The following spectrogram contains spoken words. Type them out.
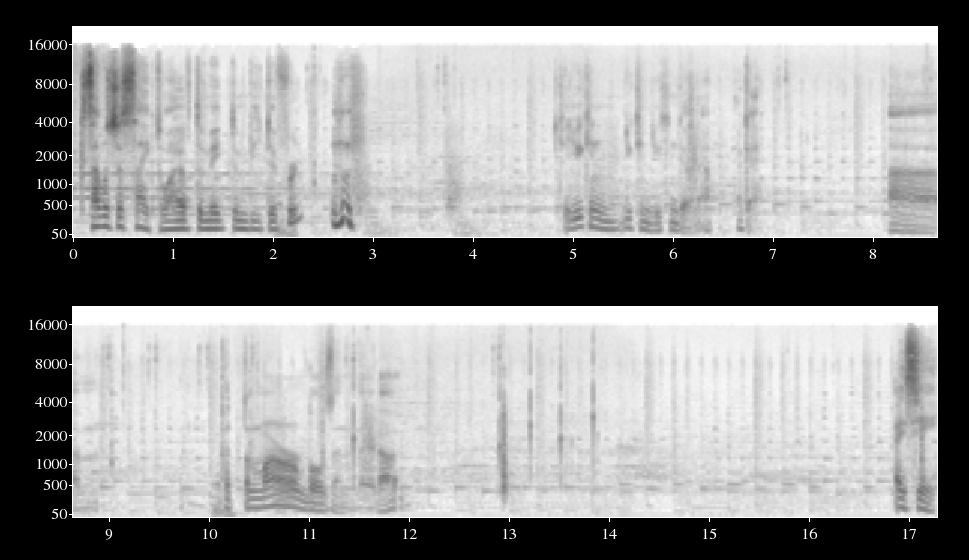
Because I was just like, do I have to make them be different? okay, you can, you can, you can go now. Okay. Um, put the marbles in there, dog. I see.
